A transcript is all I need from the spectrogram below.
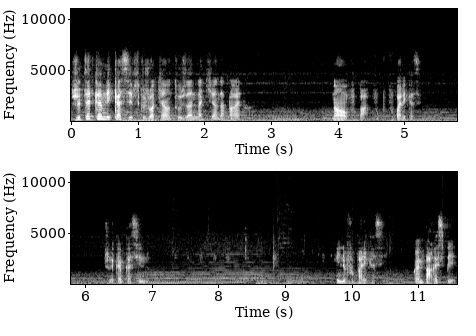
je vais peut-être quand même les casser parce que je vois qu'il y a un Tozan là qui vient d'apparaître. Non, faut pas, faut, pas les casser. J'en ai quand même cassé une. Il ne faut pas les casser. Quand même par respect.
